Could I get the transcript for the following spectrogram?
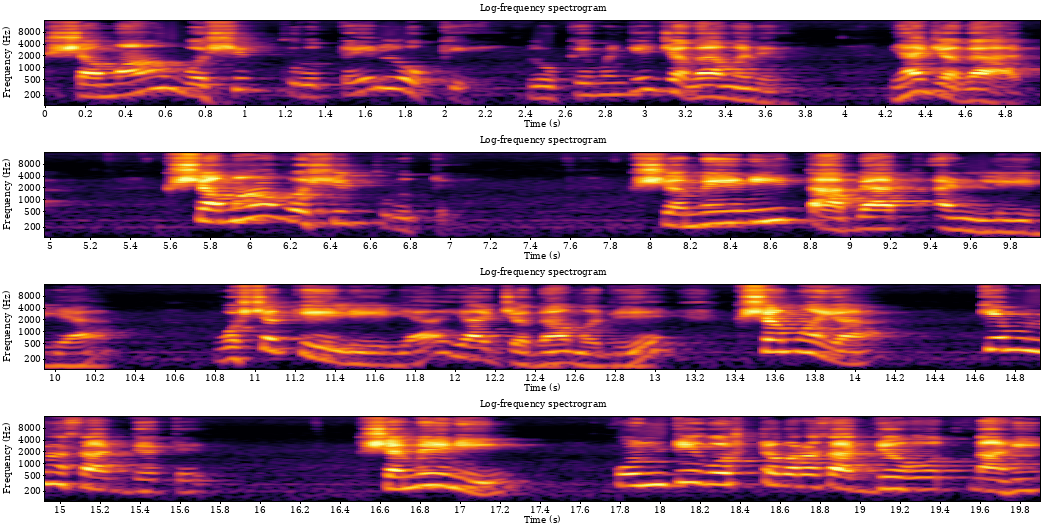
क्षमा वशीकृते लोके. लोके म्हणजे जगामध्ये. ह्या जगात क्षमा वशीकृते क्षमेनी ताब्यात आणलेल्या वश केलेल्या या जगामध्ये क्षमया किम न साध्यते क्षमेनी कोणती गोष्ट बरं साध्य होत नाही?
